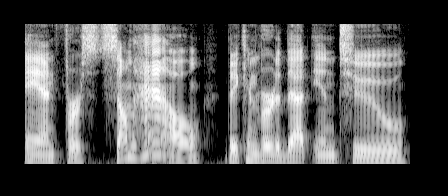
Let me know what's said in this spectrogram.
And first, somehow they converted that into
